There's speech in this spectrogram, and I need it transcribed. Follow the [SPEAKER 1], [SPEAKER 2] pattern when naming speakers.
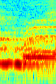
[SPEAKER 1] And what?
